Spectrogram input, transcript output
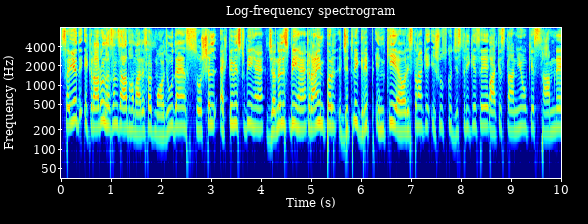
सैयद इकरारुल हसन साहब हमारे साथ मौजूद हैं सोशल एक्टिविस्ट भी हैं जर्नलिस्ट भी हैं। क्राइम पर जितनी ग्रिप इनकी है और इस तरह के इश्यूज़ को जिस तरीके से पाकिस्तानियों के सामने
